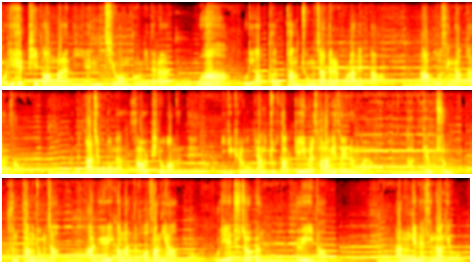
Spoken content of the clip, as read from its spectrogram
머리에 피도 안 마른 이 MG 원붕이들은 와 우리가 분탕 종자들을 몰아냈다 라고 생각하는 상황. 근데 따지고 보면 싸울 필요가 없는데 이게 결국 양쪽 다 게임을 사랑해서 이러는 거야. 갓겜충? 군탕종자? 아 류에이가 만든 허상이야. 우리의 주적은 류에이다. 라는 게 내 생각이고 뭐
